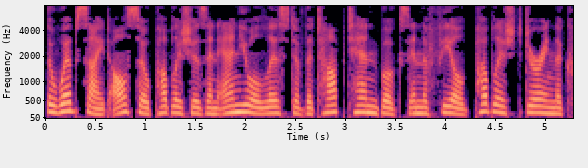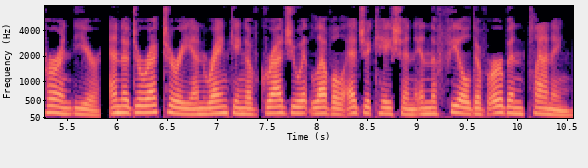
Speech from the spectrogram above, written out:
The website also publishes an annual list of the top 10 books in the field published during the current year, and a directory and ranking of graduate-level education in the field of urban planning.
